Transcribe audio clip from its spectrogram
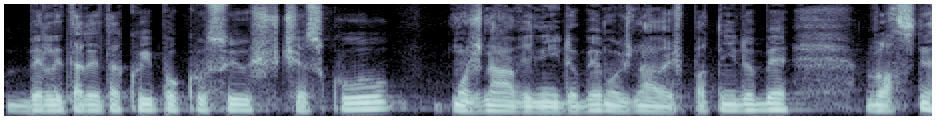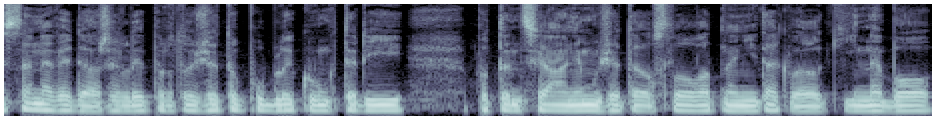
byly tady takový pokusy už v Česku, možná v jiné době, možná ve špatné době, vlastně se nevydařily, protože to publikum, který potenciálně můžete oslovovat, není tak velký, nebo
